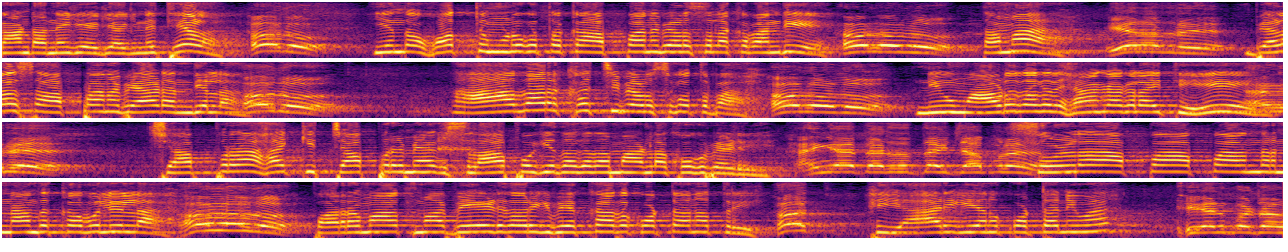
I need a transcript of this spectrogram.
ಗಾಂಡನಿಗೆ ಆಗಿನ ಅಂತ ಹೇಳ. ಹೌದು. ಇಂದ ಹೊತ್ತು ಮುಣುಗುತ್ತಕ ಅಪ್ಪನ ಬೆಳೆಸಲಕ್ಕ ಬಂದಿ? ತಮ್ಮ ಬೆಳೆಸ ಅಪ್ಪನ ಬ್ಯಾಡ ಅಂದಿಲ್ಲ. ಆಧಾರ್ ಖರ್ಚಿ ಬೆಳೆಸ್ಕೊತ ಬಾ. ನೀವು ಮಾಡೋದಾಗದ ಹೆಂಗಾಗಲೈತಿ? ಚಪ್ರ ಹಾಕಿ ಚಪ್ರ ಮ್ಯಾಗ ಸ್ಲಾಪ್ ಹೋಗಿದಾಗದ ಮಾಡ್ಲಾಕ್ ಹೋಗ್ಬೇಡ್ರಿ. ಹಂಗೆ ತಡ್ದತ್ತಾಗ ಚಾಪ್ರ. ಸುಳ್ಳ ಅಪ್ಪ ಅಪ್ಪ ಅಂದ್ರ ನಂದು ಕಬಲಿಲ್ಲ. ಹೌದೌದು. ಪರಮಾತ್ಮ ಬೇಡಿದವ್ರಿಗೆ ಬೇಕಾದ ಕೊಟ್ಟಾನತ್ರಿ. ಯಾರಿಗೇನು ಕೊಟ್ಟ ನೀವ? ಏನು ಕೊಟ್ಟಾನ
